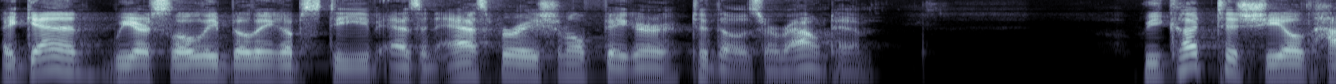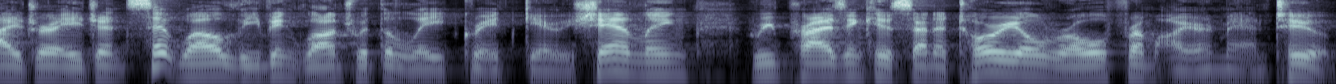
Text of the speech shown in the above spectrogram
Again, we are slowly building up Steve as an aspirational figure to those around him. We cut to S.H.I.E.L.D. Hydra agent Sitwell leaving lunch with the late great Garry Shandling, reprising his senatorial role from Iron Man 2.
